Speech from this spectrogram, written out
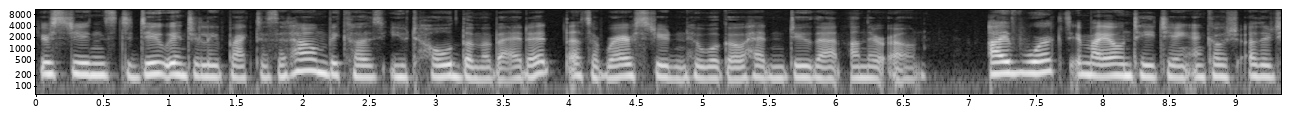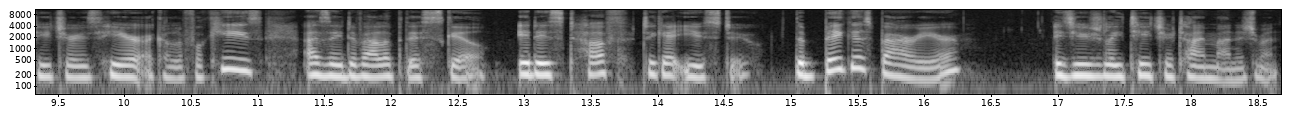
your students to do interleave practice at home because you told them about it. That's a rare student who will go ahead and do that on their own. I've worked in my own teaching and coached other teachers here at Colourful Keys as they develop this skill. It is tough to get used to. The biggest barrier is usually teacher time management.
